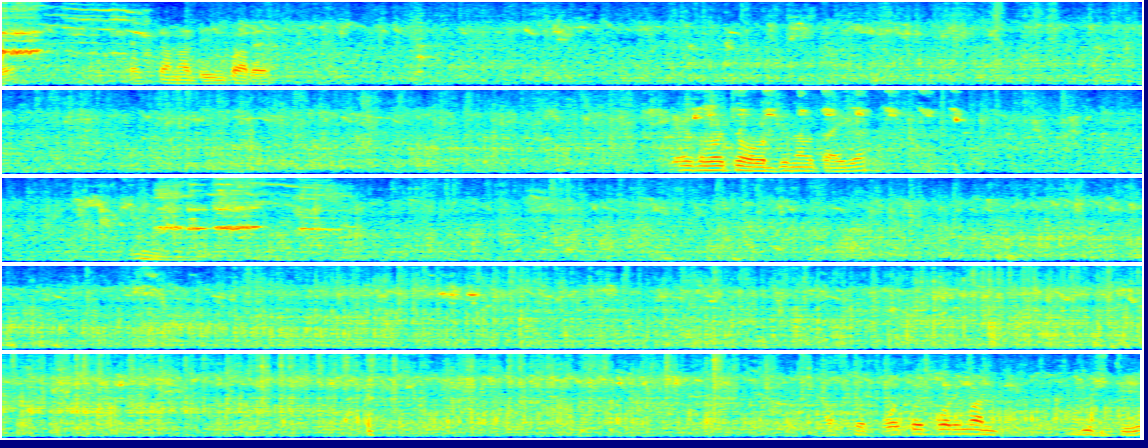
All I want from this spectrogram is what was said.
একটানা ডিম পারে। এগুলো হচ্ছে অরিজিনাল টাইগার আজকে প্রচুর পরিমাণ বৃষ্টি।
